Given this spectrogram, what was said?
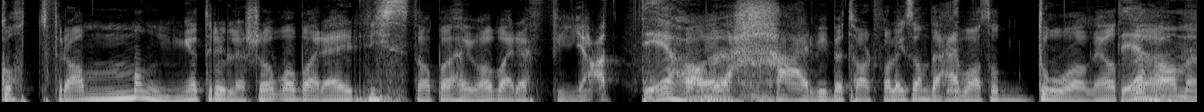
gått fra mange trylleshow og bare rista på hodet og bare fy, ja, Det har vi. er det her vi betalte for, liksom. Det her var så dårlig at Det har vi,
